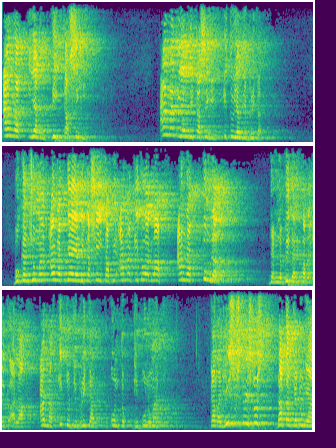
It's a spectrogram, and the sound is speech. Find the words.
anak yang dikasihi. Anak yang dikasihi itu yang diberikan. Bukan cuma anaknya yang dikasihi, tapi anak itu adalah anak tunggal. Dan lebih daripada itu adalah anak itu diberikan untuk dibunuh mati. Karena Yesus Kristus datang ke dunia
